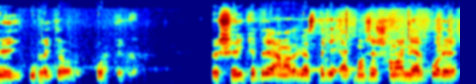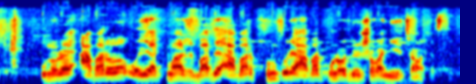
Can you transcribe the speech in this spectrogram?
নেই, উঠাইতে হবে কোর্ট থেকে। তো সেই ক্ষেত্রে আমাদের কাছ থেকে এক মাসের সময় নেওয়ার পরে পুনরায় আবারও ওই এক মাস বাদে আবার ফোন করে আবার পনেরো দিন সময় নিয়েছে আমার কাছ থেকে।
